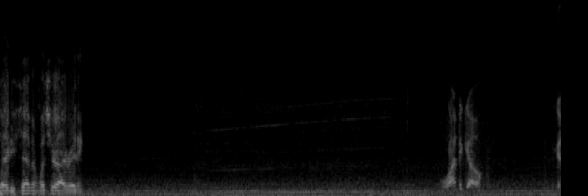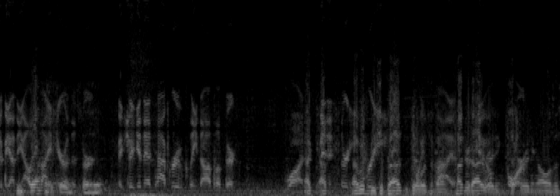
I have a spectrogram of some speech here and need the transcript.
37. What's your iRating? One to go. You're gonna be on the outside here on this third, bird. Make sure you're getting that top groove cleaned off up there. One I, I. I wouldn't be surprised if there wasn't a 0.5, 100 I two, rating four. separating all of us.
